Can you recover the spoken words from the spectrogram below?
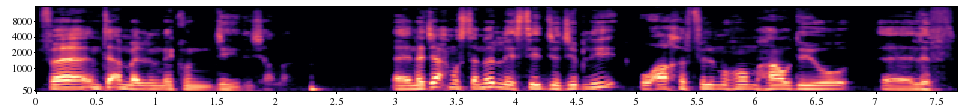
فنتأمل إنه يكون جيد إن شاء الله. آه، نجاح مستمر لاستديو جيبلي وآخر فيلمهم How Do You Live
